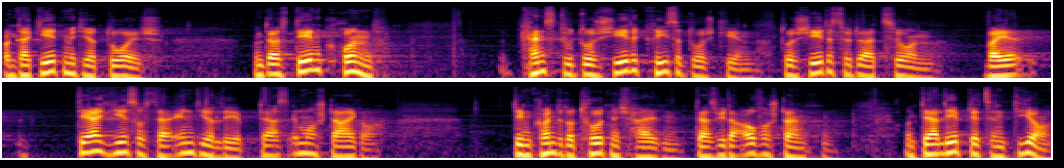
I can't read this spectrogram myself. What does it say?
Und er geht mit dir durch. Und aus dem Grund kannst du durch jede Krise durchgehen, durch jede Situation, weil der Jesus, der in dir lebt, der ist immer stärker. Dem konnte der Tod nicht halten. Der ist wieder auferstanden. Und der lebt jetzt in dir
